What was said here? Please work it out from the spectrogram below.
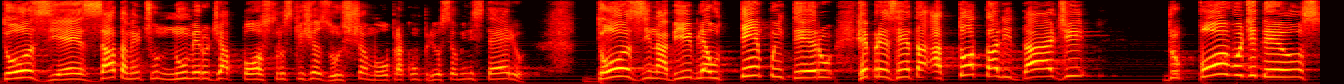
Doze é exatamente o número de apóstolos que Jesus chamou para cumprir o seu ministério. Doze na Bíblia, o tempo inteiro, representa a totalidade do povo de Deus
